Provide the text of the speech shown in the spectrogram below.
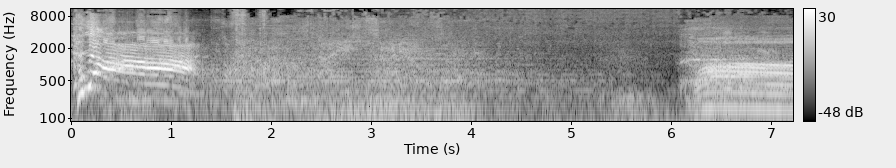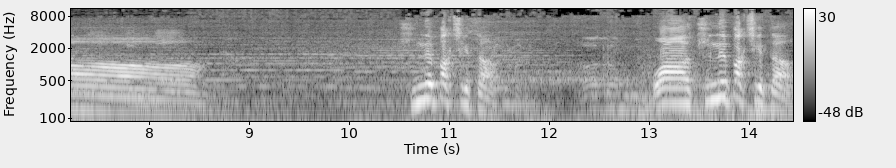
가자! 와. 준내 빡치겠다. 와, 준내 빡치겠다.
